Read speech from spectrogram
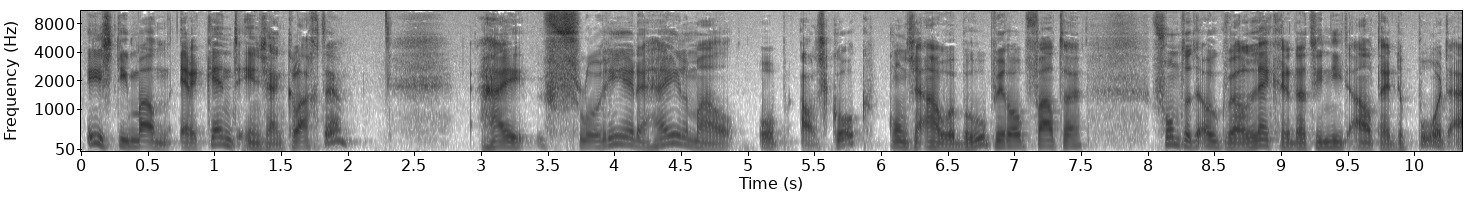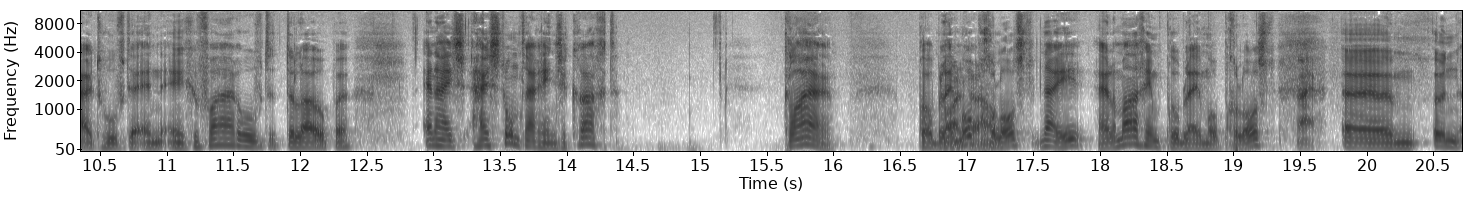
is die man erkend in zijn klachten. Hij floreerde helemaal op als kok, kon zijn oude beroep weer opvatten. Vond het ook wel lekker dat hij niet altijd de poort uit hoefde en, en gevaar hoefde te lopen. En hij, hij stond daar in zijn kracht. Klaar. Probleem opgelost? Nee, helemaal geen probleem opgelost. Nee. Ehm, een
